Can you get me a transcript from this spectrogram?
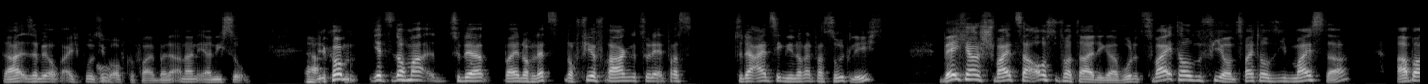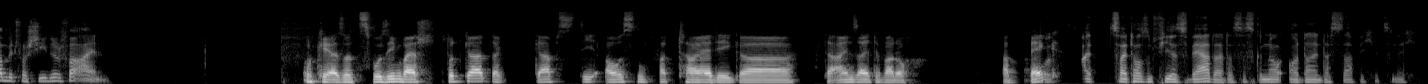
Da ist er mir auch eigentlich positiv oh. aufgefallen, bei den anderen eher nicht so. Ja. Wir kommen jetzt nochmal zu der, bei noch letzten, noch vier Fragen zu der etwas, zu der einzigen, die noch etwas zurückliegt. Welcher Schweizer Außenverteidiger wurde 2004 und 2007 Meister, aber mit verschiedenen Vereinen? Okay, also 2-7 bei Stuttgart, da gab es die Außenverteidiger. Auf der einen Seite war doch Beck. Oh, 2004 ist Werder, das ist genau. Oh nein, das darf ich jetzt nicht.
